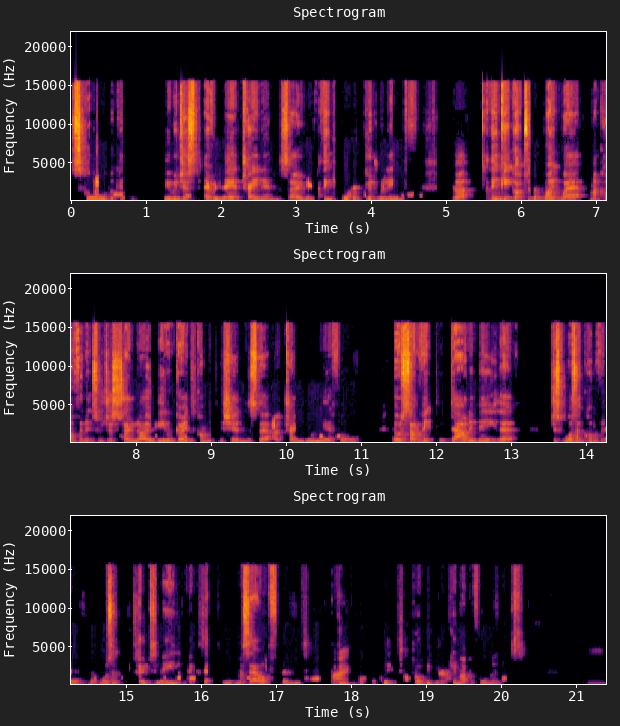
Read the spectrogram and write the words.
school because we were just every day at training so i think it was a good relief but I think it got to the point where my confidence was just so low. Even going to competitions that I trained all year for, there was something down in me that just wasn't confident, that wasn't totally accepting of myself, and right. it hold me back in my performance. Hmm.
